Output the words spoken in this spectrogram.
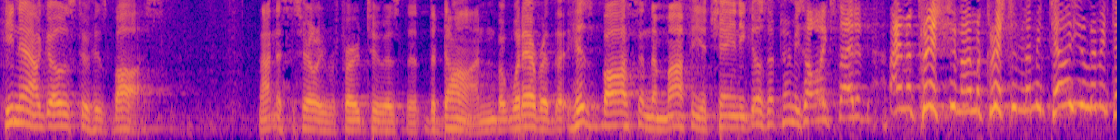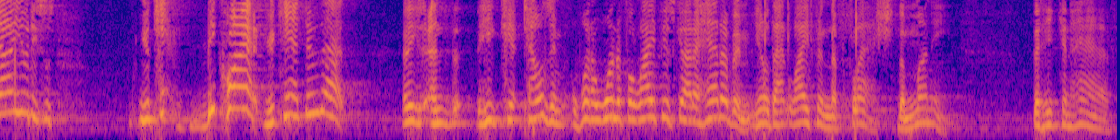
He now goes to his boss not necessarily referred to as the, the Don, but whatever, the, his boss in the mafia chain, he goes up to him, he's all excited. I'm a Christian, I'm a Christian, let me tell you, let me tell you. And he says, You can't, be quiet, you can't do that. And, he, and he tells him what a wonderful life he's got ahead of him. You know, that life in the flesh, the money that he can have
